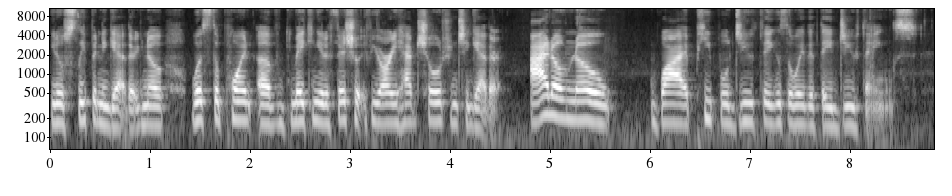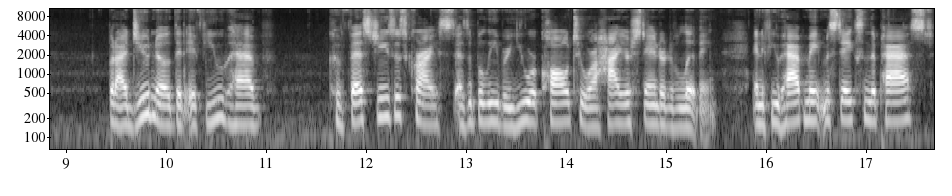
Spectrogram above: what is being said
you know sleeping together you know what's the point of making it official if you already have children together i don't know why people do things the way that they do things. But I do know that if you have confessed Jesus Christ as a believer, you are called to a higher standard of living. And if you have made mistakes in the past,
